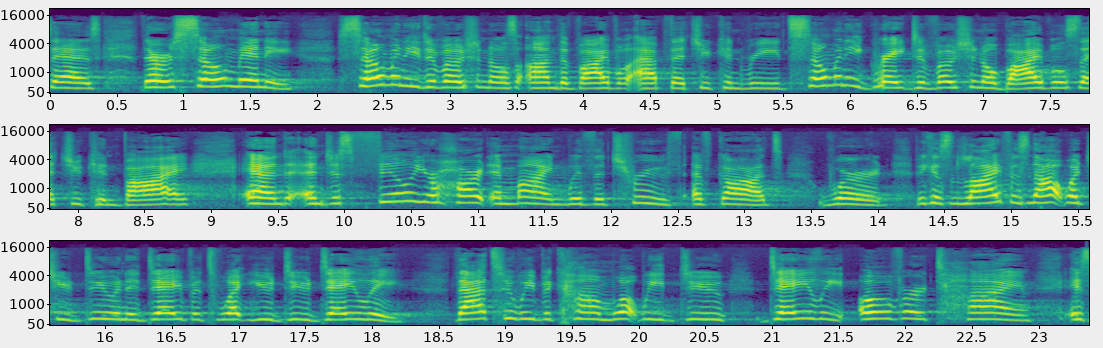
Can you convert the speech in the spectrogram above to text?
says. There are so many so many devotionals on the Bible app that you can read, so many great devotional Bibles that you can buy, and, and just fill your heart and mind with the truth of God's word. Because life is not what you do in a day, but it's what you do daily. That's who we become, what we do daily over time is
